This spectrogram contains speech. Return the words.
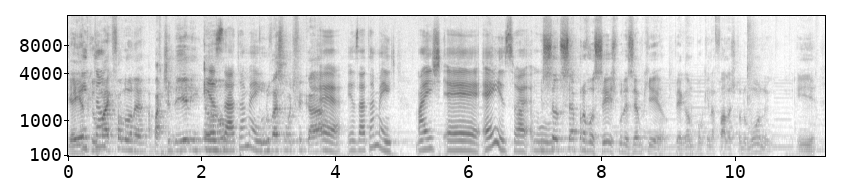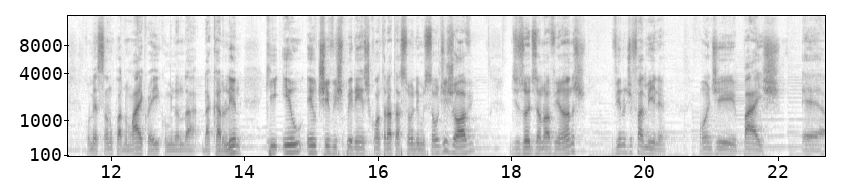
E aí é então, o que o então Mike falou, né? A partir dele, então, exatamente. tudo vai se modificar. É, exatamente. Mas é, é isso. O... E se eu disser para vocês, por exemplo, que pegando um pouquinho na fala de todo mundo e começando com a do Michael aí, combinando da, da Carolina, que eu, eu tive experiência de contratação e demissão de jovem, 18, 19 anos, vindo de família onde pais é,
